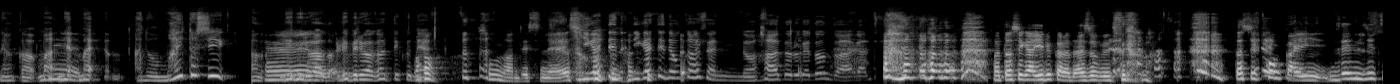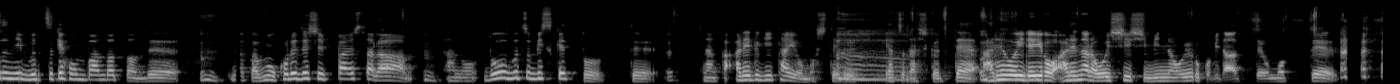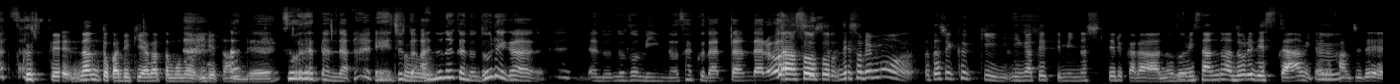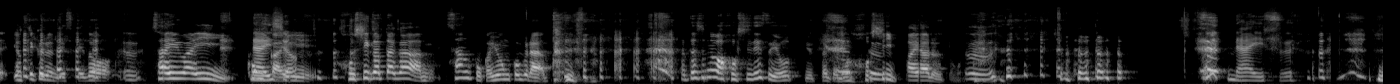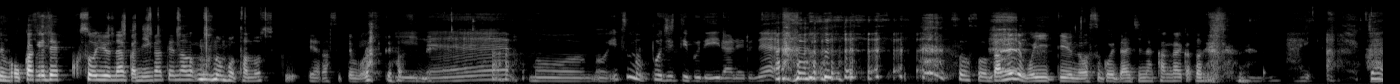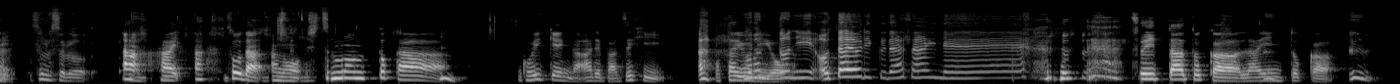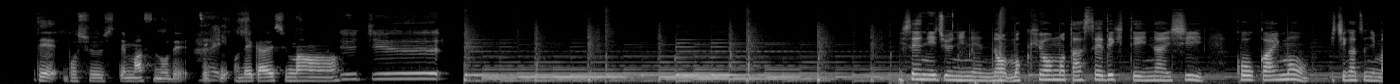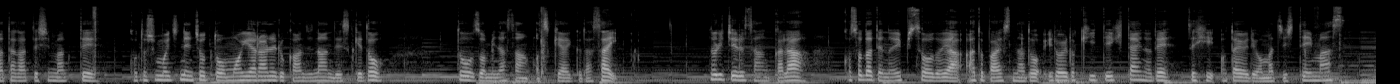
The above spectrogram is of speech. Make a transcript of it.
なんかまあねまあの毎年あレベルがレベル上がっていくねあ。そうなんですね。苦手な苦手なお母さんのハードルがどんどん上がって。私がいるから大丈夫ですよ。私今回前日にぶっつけ本番だったんで、うんなんかもうこれで失敗したら、うんあの動物ビスケットってうんなんかアレルギー対応もしてるやつらしくって、うん。あれを入れようあれなら美味しいしみんなお喜びだって思って 作ってなんとか出来上がったものを入れたんで。そうだったんだ。えー、ちょっとあの中のどれがあののぞみんの作だったんだろう。あそうそう。でそれも私クッキー苦手ってみんな知ってるからのぞみさんのはどれですか？みたいな感じで寄ってくるんですけど、うん。幸い今内回星型が3個か4個ぐらいあったんです。よ 私のは星ですよって言ったけど星いっぱいあると思って、うん。ナイス。でもおかげでそういうなんか苦手なものも楽しくやらせてもらってますねいいね。もうもういつもポジティブでいられるね。そうそうダメでもいいっていうのはすごい大事な考え方ですよねはい。あじゃあ、はいそろそろ。あはいあそうだあの質問とか、うんご意見があればぜひあお便りを本当にお便りくださいね。ツイッターとか LINE とかうん。で募集してますので、はいぜひお願いします。集中。2022年の目標も達成できていないし公開も1月にまたがってしまって今年も1年ちょっと思いやられる感じなんですけどどうぞ皆さんお付き合いくださいノリチェルさんから子育てのエピソードやアドバイスなどいろいろ聞いていきたいので是非お便りお待ちしています。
